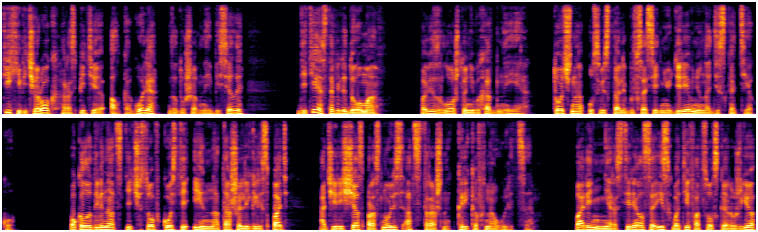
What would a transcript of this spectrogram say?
Тихий вечерок, распитие алкоголя, задушевные беседы. Детей оставили дома. Повезло, что не выходные. Точно усвистали бы в соседнюю деревню на дискотеку. Около 12 часов Костя и Наташа легли спать, а через час проснулись от страшных криков на улице. Парень не растерялся и, схватив отцовское ружье,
